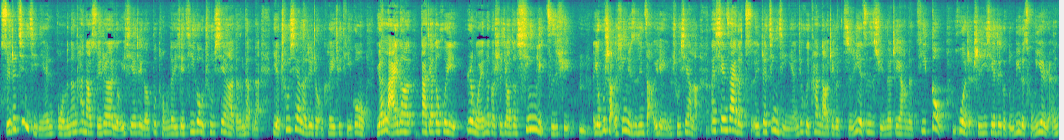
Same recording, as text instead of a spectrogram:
随着近几年我们能看到，随着有一些这个不同的一些机构出现啊等等的，也出现了这种可以去提供。原来呢，大家都会认为那个是叫做心理咨询，嗯，有不少的心理咨询早一点已经出现了。那现在的随着近几年就会看到这个职业咨询的这样的机构，或者是一些这个独立的从业人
